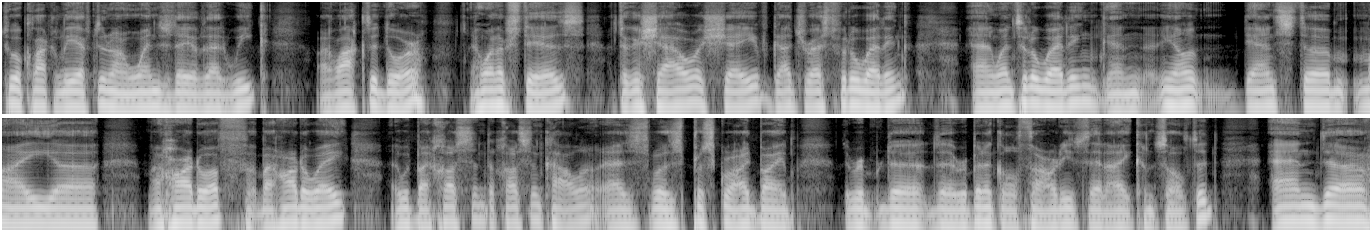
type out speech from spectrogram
two o'clock in the afternoon on Wednesday of that week, I locked the door. I went upstairs. I took a shower, shaved, got dressed for the wedding, and went to the wedding. And you know, danced uh, my uh, my heart off, my heart away uh, with my chassan, the chassan kala, as was prescribed by the the, the rabbinical authorities that I consulted. And uh,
